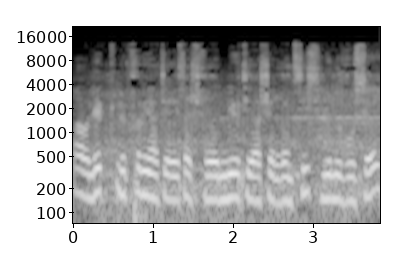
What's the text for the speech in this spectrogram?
Alors, le, le premier atterrissage fait New THR-26, le nouveau sol.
